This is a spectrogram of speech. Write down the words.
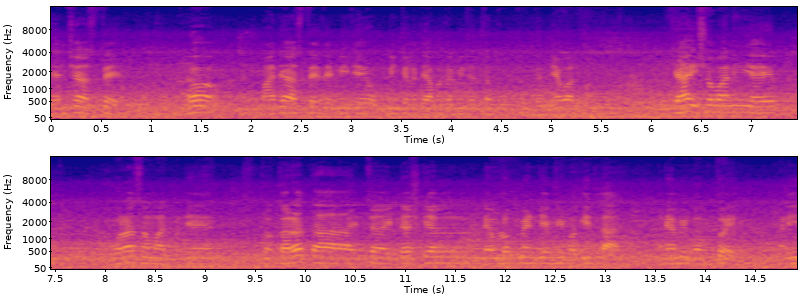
यांच्या हस्ते व माझ्या हस्ते त्यांनी जे ओपनिंग केलं त्याबद्दल मी त्यांचा खूप खूप धन्यवाद मानतो. ज्या हिशोबाने हे बोरा समाज म्हणजे करत इथं इंडस्ट्रीयल डेव्हलपमेंट जे मी बघितला आणि आम्ही बघतोय. आणि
